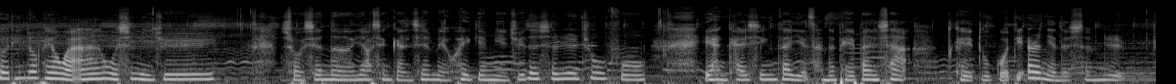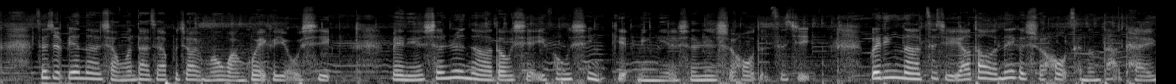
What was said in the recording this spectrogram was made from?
各位听众朋友，晚安，我是米居。首先呢，要先感谢美惠给米居的生日祝福，也很开心在野餐的陪伴下，可以度过第二年的生日。在这边呢，想问大家，不知道有没有玩过一个游戏？每年生日呢，都写一封信给明年生日时候的自己，规定呢自己要到了那个时候才能打开。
